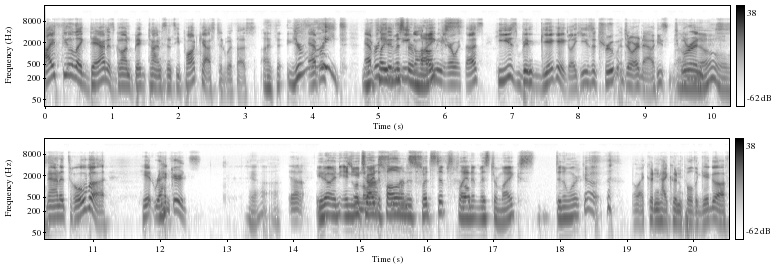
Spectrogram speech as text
I feel like Dan has gone big time since he podcasted with us. I think you're Ever- right. We Ever played since he Mr. got on the air with us, he has been gigging like he's a troubadour now. He's touring. Manitoba, hit records. Yeah. Yeah. You know, and, and So you tried to last few follow in his footsteps playing at Mr. Mike's. Didn't work out. Oh, I couldn't, I couldn't pull the gig off.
